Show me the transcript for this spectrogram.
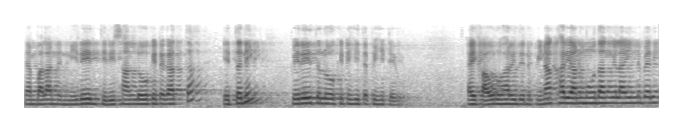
දැම් බලන්න නිරේන් තිරිසන් ලෝකෙට ගත්තා එතනින් පෙරේත ලෝකෙට හිත පිහිටෙව්. ඇයි කවරු හරි දෙන පිනක් හරි අනුමෝදන් වෙලා ඉන්න බැරි.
